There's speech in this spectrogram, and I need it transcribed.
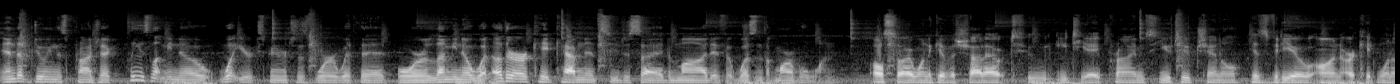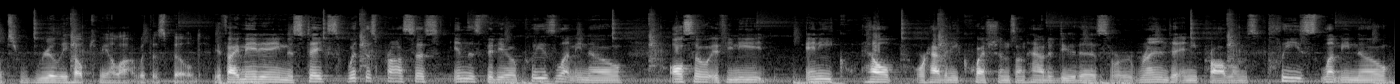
end up doing this project, please let me know what your experiences were with it, or let me know what other arcade cabinets you decided to mod if it wasn't the Marvel one. Also, I want to give a shout out to ETA Prime's YouTube channel. His video on Arcade 1-Ups really helped me a lot with this build. If I made any mistakes with this process in this video, please let me know. Also, if you need any help or have any questions on how to do this or run into any problems, please let me know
